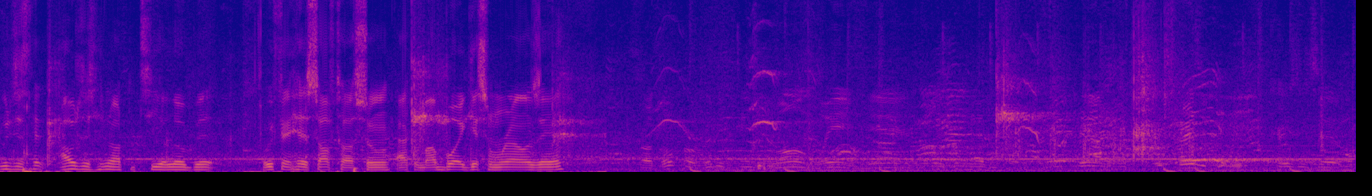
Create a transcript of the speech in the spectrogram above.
we just hit, I was just hitting off the tee a little bit. We finna hit soft toss soon after my boy gets some rounds in. Bro, GoPro really came a long way, man. It's crazy. Crazy as hell.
